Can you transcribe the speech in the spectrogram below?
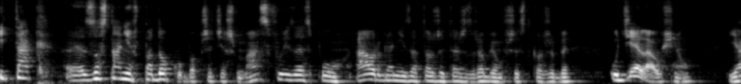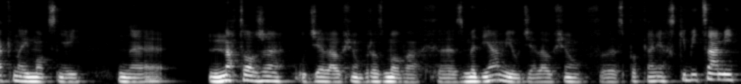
i tak e, zostanie w padoku, bo przecież ma swój zespół, a organizatorzy też zrobią wszystko, żeby udzielał się jak najmocniej e, na torze, udzielał się w rozmowach e, z mediami, udzielał się w spotkaniach z kibicami.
